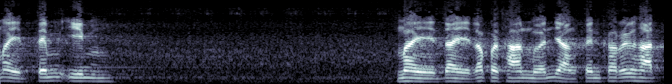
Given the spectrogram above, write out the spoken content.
ไม่เต็มอิ่ม ไม่ได้รับประทานเหมือนอย่างเป็นคฤหัสถ์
